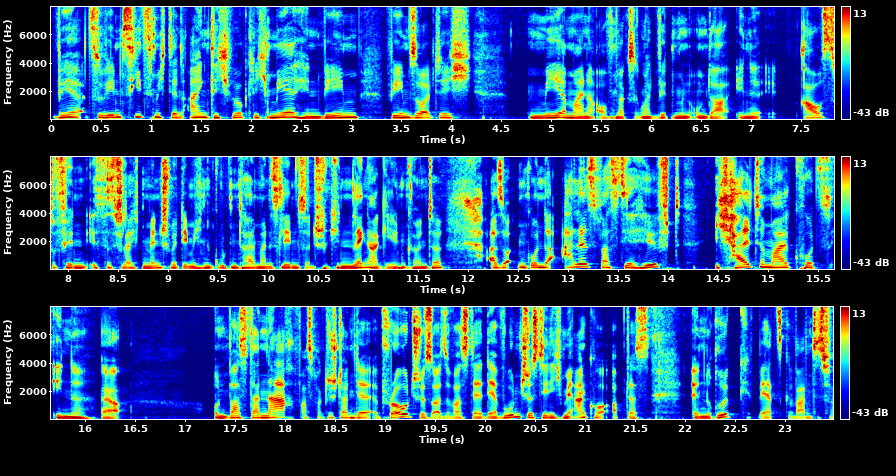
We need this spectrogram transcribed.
wer, zu wem zieht es mich denn eigentlich wirklich mehr hin? Wem, wem sollte ich mehr meine Aufmerksamkeit widmen, um da in eine, rauszufinden, ist das vielleicht ein Mensch, mit dem ich einen guten Teil meines Lebens ein Stückchen länger gehen könnte? Also im Grunde alles, was dir hilft, ich halte mal kurz inne. ja. Und was danach, was praktisch dann der Approach ist, also was der, der Wunsch ist, den ich mir angucke, ob das ein rückwärtsgewandtes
